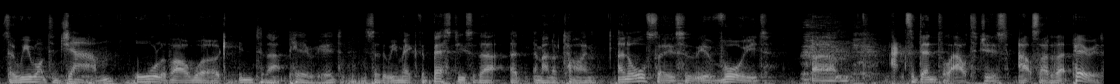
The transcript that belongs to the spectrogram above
So we want to jam all of our work into that period so that we make the best use of that uh, amount of time, and also so that we avoid um, accidental outages outside of that period.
